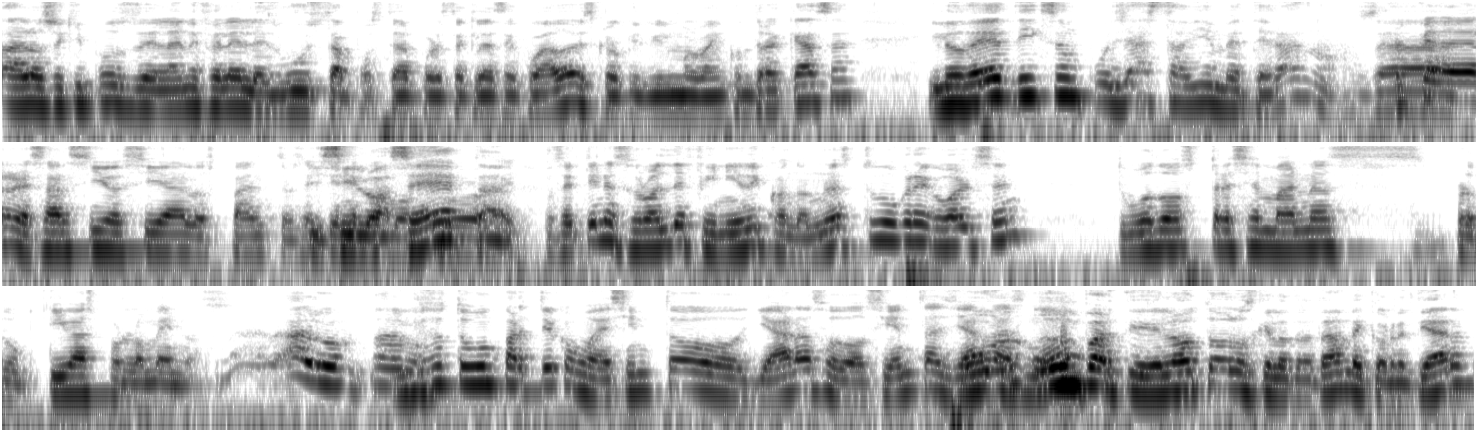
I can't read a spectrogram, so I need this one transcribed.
a los equipos de la NFL les gusta apostar por esta clase de jugadores. Creo que Gilmore va a encontrar casa. Y lo de Ed Dixon, pues ya está bien veterano. O sea, Creo que debe regresar sí o sí a los Panthers. y si lo acepta. pues él tiene su rol definido y cuando no estuvo Greg Olsen, tuvo dos, tres semanas productivas por lo menos. Algo, algo. Incluso tuvo un partido como de 100 yardas o 200 yardas, un, ¿no? Un partido, y luego todos los que lo trataban de corretear.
